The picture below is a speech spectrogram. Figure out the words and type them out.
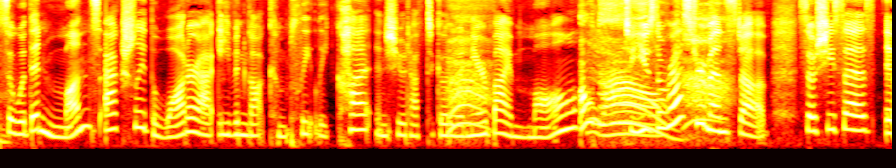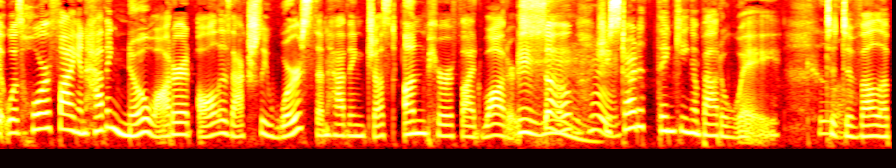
So, within months, actually, the water even got completely cut, and she would have to go to a nearby mall Oh, no. to use the restroom and stuff. So she says it was horrifying, and having no water at all is actually worse than having just unpurified water. So she started thinking about a way to develop,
